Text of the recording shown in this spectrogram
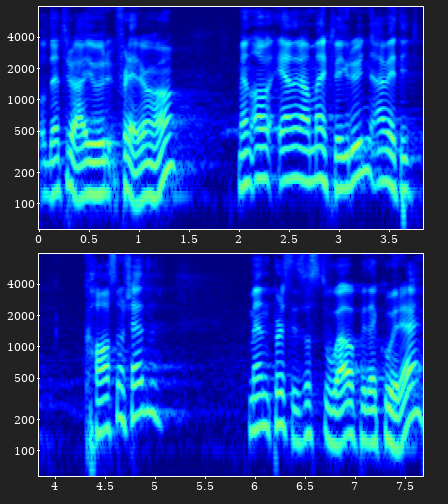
Og det tror jeg jeg gjorde flere ganger. Men av en eller annen merkelig grunn, jeg vet ikke hva som skjedde, men plutselig så sto jeg oppe i det koret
